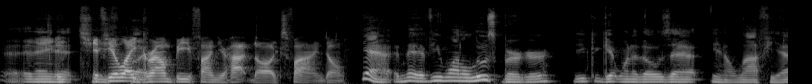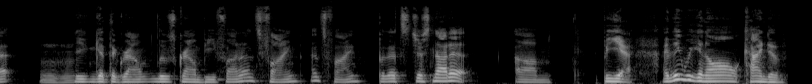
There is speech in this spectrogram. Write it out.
Uh, It ain't it. If, Chief, if you like but- ground beef on your hot dogs, fine. Don't. yeah, and if you want a loose burger, you could get one of those at you know Lafayette. hmm You can get the ground loose ground beef on it. That's fine. That's fine. But that's just not it. Um, but yeah, I think we can all kind of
